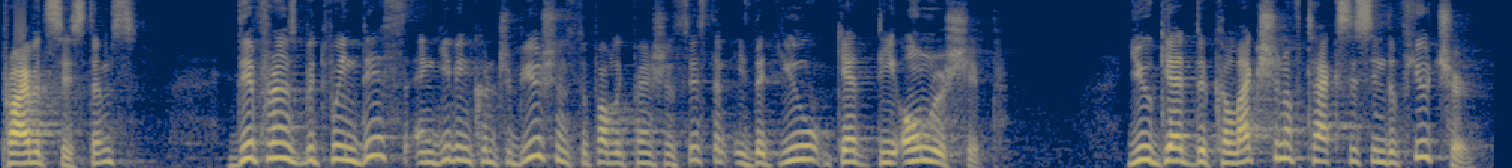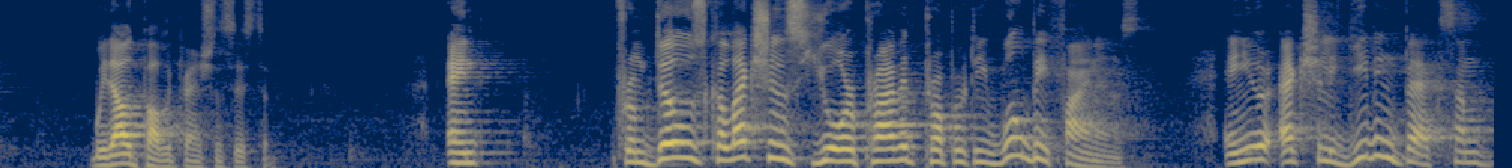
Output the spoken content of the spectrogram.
private systems. Difference between this and giving contributions to public pension system is that you get the ownership. You get the collection of taxes in the future without public pension system. And from those collections, your private property will be financed. And you're actually giving back some,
